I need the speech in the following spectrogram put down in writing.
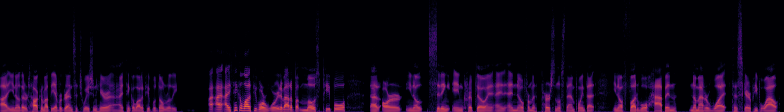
Uh, you know, they're talking about the Evergrande situation here. I think a lot of people don't really. I, I think a lot of people are worried about it, but most people that are you know sitting in crypto and, and, and know from a personal standpoint that you know FUD will happen no matter what to scare people out.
